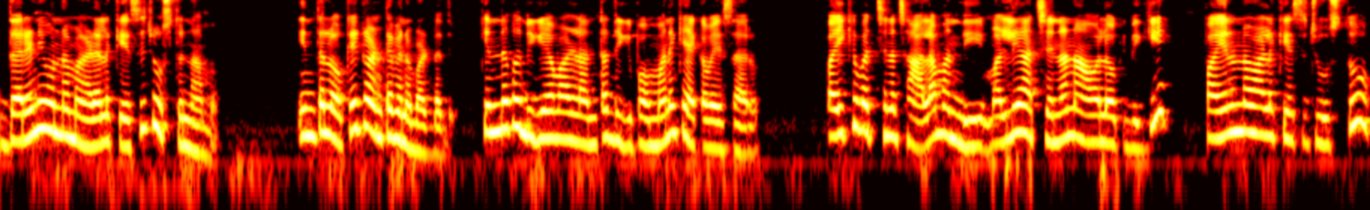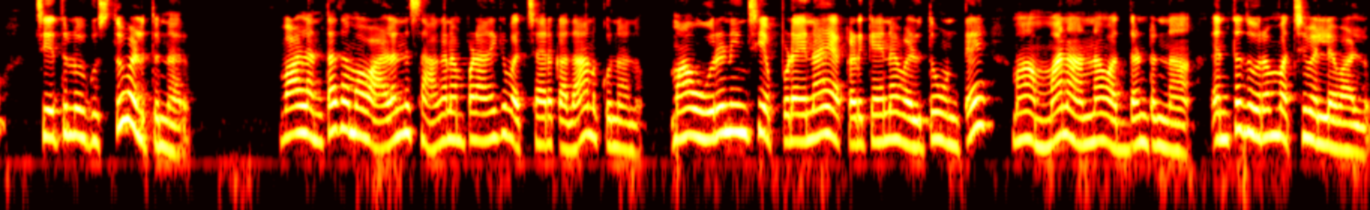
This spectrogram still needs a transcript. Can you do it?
ధరణి ఉన్న మేడలకేసి చూస్తున్నాము. ఇంతలోకే గంట వినబడ్డది. కిందకు దిగే వాళ్ళంతా దిగిపోమ్మని కేక వేశారు పైకి వచ్చిన చాలామంది మళ్ళీ ఆ చిన్న నావలోకి దిగి పైనున్న వాళ్ళకేసి చూస్తూ చేతులు ఊగుస్తూ వెళుతున్నారు. వాళ్ళంతా తమ వాళ్ళని సాగనంపడానికి వచ్చారు కదా అనుకున్నాను. మా ఊరి నుంచి ఎప్పుడైనా ఎక్కడికైనా వెళుతూ ఉంటే మా అమ్మ నాన్న వద్దంటున్నా. ఎంత దూరం వచ్చి వెళ్ళేవాళ్ళు?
